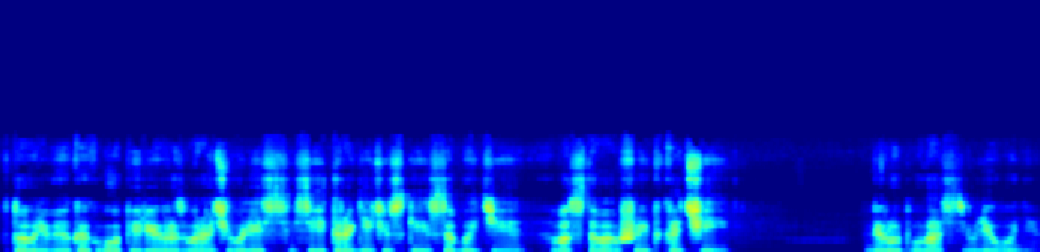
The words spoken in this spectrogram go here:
В то время как в опере разворачивались все трагические события, восстававшие ткачи берут власть в Леоне.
